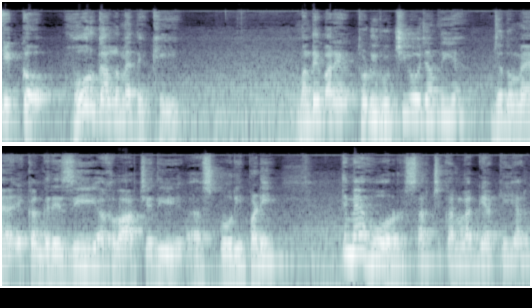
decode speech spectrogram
ਇੱਕ ਹੋਰ ਗੱਲ ਮੈਂ ਦੇਖੀ। ਬੰਦੇ ਬਾਰੇ ਥੋੜੀ ਰੁਚੀ ਹੋ ਜਾਂਦੀ ਹੈ। ਜਦੋਂ ਮੈਂ ਇੱਕ ਅੰਗਰੇਜ਼ੀ ਅਖਬਾਰ 'ਚ ਇਹਦੀ ਸਟੋਰੀ ਪੜ੍ਹੀ ਤੇ ਮੈਂ ਹੋਰ ਸਰਚ ਕਰਨ ਲੱਗ ਗਿਆ ਕਿ ਯਾਰ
